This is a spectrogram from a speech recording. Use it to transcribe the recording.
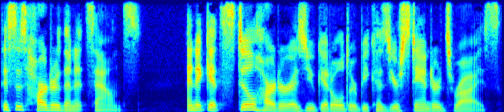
this is harder than it sounds. And it gets still harder as you get older because your standards rise.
